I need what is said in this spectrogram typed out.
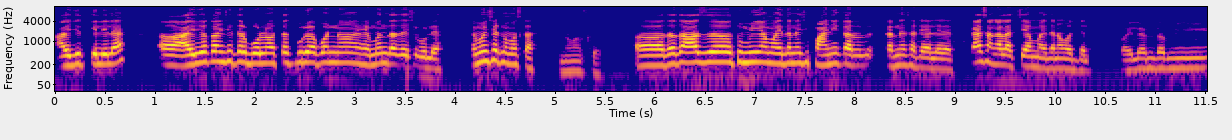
आयोजित केलेलं आहे. आयोजकांशी तर बोलणार तत्पूर्वी आपण हेमंत दादाशी बोलूया. हेमंत शेठ नमस्कार. नमस्कार. दादा आज तुम्ही या मैदानाची पाहणी कर करण्यासाठी आलेले आहेत. काय सांगाल आजच्या या मैदानाबद्दल? पहिल्यांदा मी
